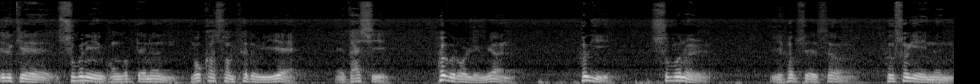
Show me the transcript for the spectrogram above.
이렇게 수분이 공급되는 모카솜 패드 위에 다시 흙을 올리면 흙이 수분을 흡수해서 흙 속에 있는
